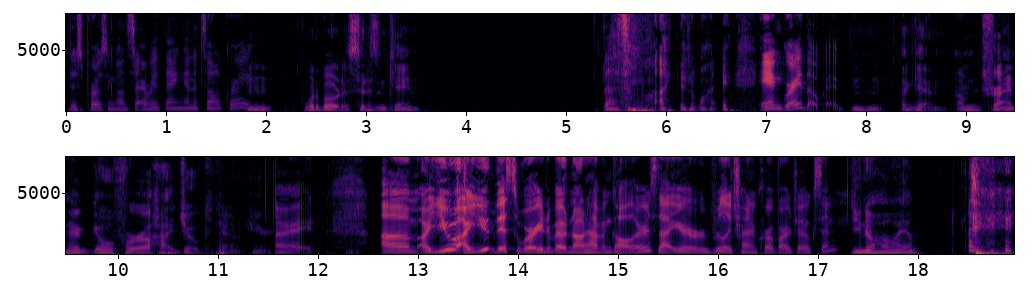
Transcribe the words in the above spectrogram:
There's pros and cons to everything, and it's all great. Mm-hmm. What about a Citizen Kane? That's black and white and gray though, babe. hmm Again, I'm trying to go for a high joke count here. All right. Um, are you are you this worried about not having callers that you're really trying to crowbar jokes in? You know how I am.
